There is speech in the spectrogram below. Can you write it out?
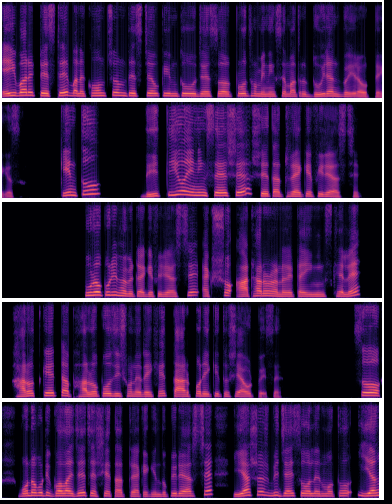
এইবারের টেস্টে মানে পঞ্চম টেস্টেও কিন্তু জয়সওয়াল প্রথম ইনিংসে মাত্র দুই রান পেয়ে আউট হয়ে গেছে। কিন্তু দ্বিতীয় ইনিংসে এসে সে তার ট্র্যাকে ফিরে আসছে। পুরোপুরিভাবে ট্র্যাকে ফিরে আসছে। একশো আঠারো রানের একটা ইনিংস খেলে ভারতকে একটা ভালো পজিশনে রেখে তারপরে কিন্তু সে আউট পেয়েছে। সো মোটামুটি গলায় যেয়েছে সে তার ট্র্যাকে কিন্তু ফিরে আসছে। ইয়াশস্বী জয়সওয়ালের মতো ইয়াং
